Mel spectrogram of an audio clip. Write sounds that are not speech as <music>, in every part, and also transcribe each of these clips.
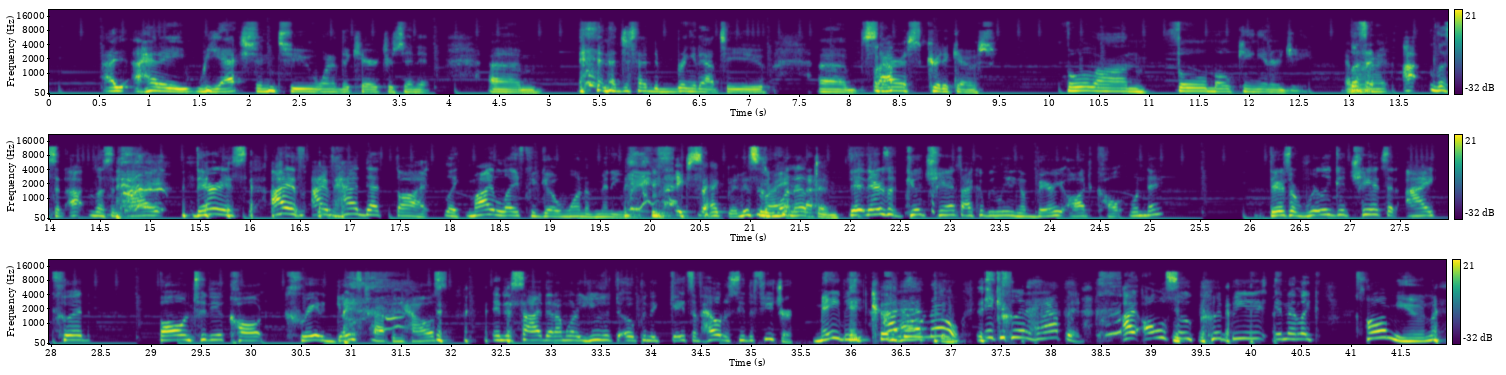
I, I, had a reaction to one of the characters in it, um, <laughs> and I just had to bring it out to you. Uh, Cyrus okay. Kriticos, full on, full mole king energy. Am listen, I right? I, listen, I, listen. I there is. I have. I've had that thought. Like my life could go one of many ways. <laughs> exactly. This is right? one of them. There, there's a good chance I could be leading a very odd cult one day. There's a really good chance that I could fall into the occult, create a ghost <laughs> trapping house, and decide that I'm going to use it to open the gates of hell to see the future. Maybe I don't know. It, it could. could happen. I also could be in a like commune,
